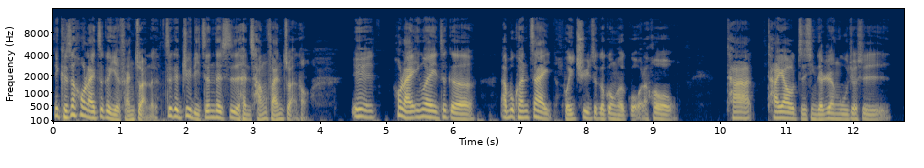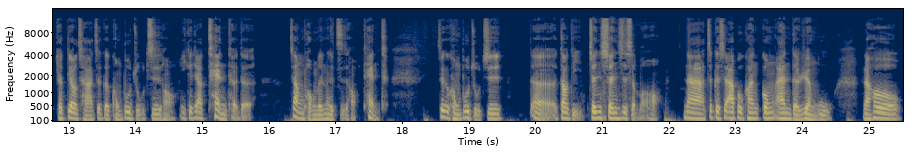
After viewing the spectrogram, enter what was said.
你可是后来这个也反转了，这个剧里真的是很常反转哦。因为后来因为这个阿布宽再回去这个共和国，然后他他要执行的任务就是要调查这个恐怖组织哈，一个叫 Tent 的帐篷的那个字哈，Tent 这个恐怖组织呃到底真身是什么哦？那这个是阿布宽公安的任务，然后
